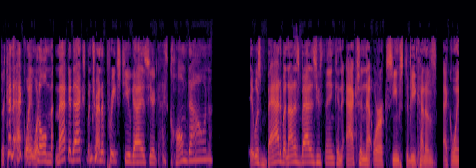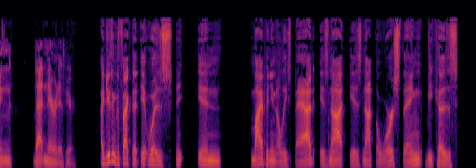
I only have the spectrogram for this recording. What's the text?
they're kind of echoing what old Macadac's been trying to preach to you guys here. Guys, calm down. It was bad, but not as bad as you think. And Action Network seems to be kind of echoing that narrative here. I do think the fact that it was, in my opinion, at least bad, is not is not the worst thing because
